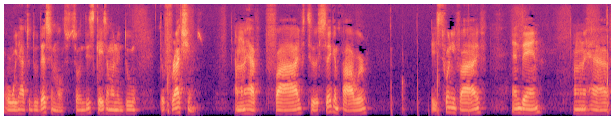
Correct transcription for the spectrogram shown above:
or we have to do decimals. So in this case, I'm going to do the fractions. I'm going to have 5 to the second power is 25 and then I'm going to have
